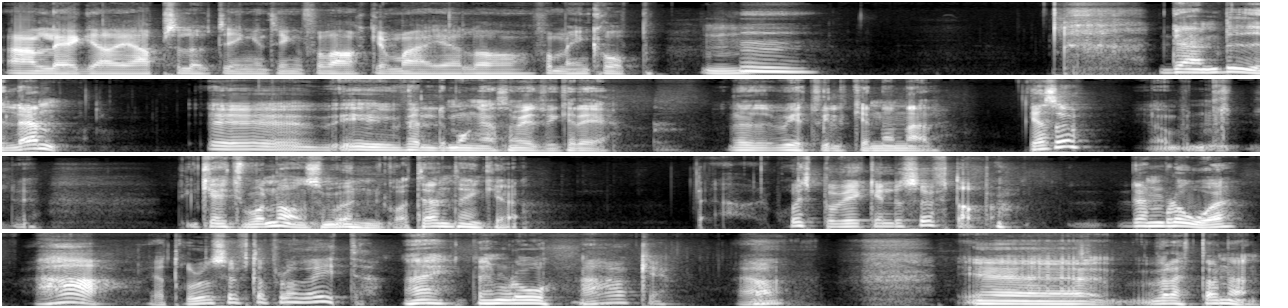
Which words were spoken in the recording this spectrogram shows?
anläggare är absolut ingenting för varken mig eller för min kropp. Mm. Mm. Den bilen eh, är ju väldigt många som vet vilka det är. Eller vet vilken den är. Jaså? Ja, men det, det kan inte vara någon som undgått den tänker jag. Det beror på vilken du syftar på. Den blåa. Aha, jag tror du syftar på den vita. Nej, den blå. Ah, okej. Ja. Eh, berätta om den.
